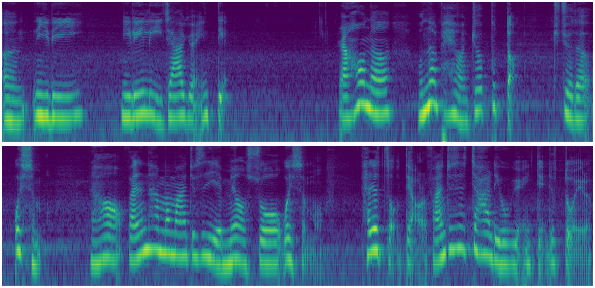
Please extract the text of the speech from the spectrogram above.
嗯，你离你离李家远一点。然后呢，我那朋友就不懂，就觉得为什么？然后反正他妈妈就是也没有说为什么。他就走掉了，反正就是叫他离我远一点就对了。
